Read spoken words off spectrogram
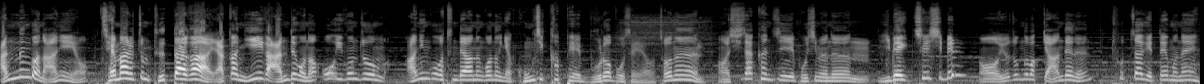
맞는 건 아니에요. 제 말을 좀 듣다가 약간 이해가 안 되거나 어 이건 좀 아닌 것 같은데 하는 거는 그냥 공식 카페에 물어보세요. 저는 어, 시작한 지 보시면은 270일? 어, 요 정도밖에 안 되는 초짜기 때문에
